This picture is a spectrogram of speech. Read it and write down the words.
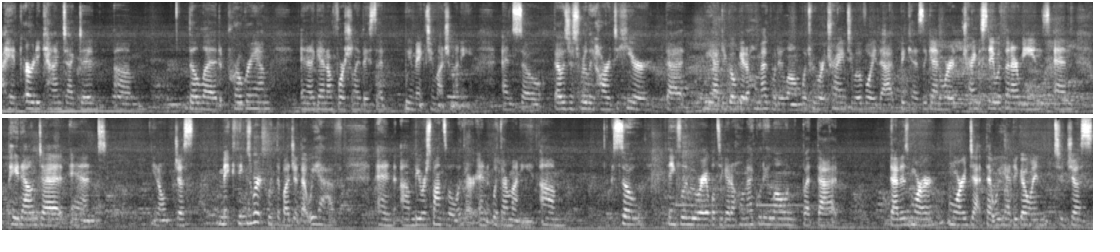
I had already contacted um, the lead program and again unfortunately they said we make too much money. And so that was just really hard to hear that we had to go get a home equity loan which we were trying to avoid that because again we're trying to stay within our means and pay down debt and you know just make things work with the budget that we have and um, be responsible with our and with our money. Um, so thankfully we were able to get a home equity loan but that that is more more debt that we had to go in to just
